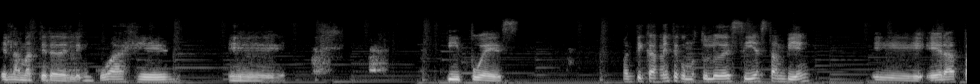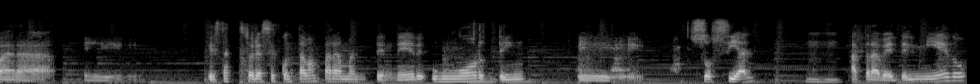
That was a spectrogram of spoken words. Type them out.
en la materia del lenguaje, eh, y pues prácticamente como tú lo decías también, eh, era para estas historias se contaban para mantener un orden eh, social a través del miedo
